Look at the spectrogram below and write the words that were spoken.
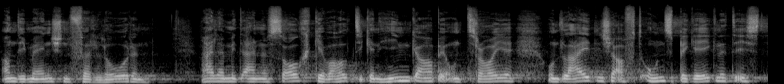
an die Menschen verloren, weil er mit einer solch gewaltigen Hingabe und Treue und Leidenschaft uns begegnet ist,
